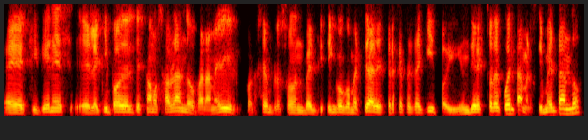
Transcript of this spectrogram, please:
eh, si tienes el equipo del que estamos hablando para medir, por ejemplo, son 25 comerciales, tres jefes de equipo y un director de cuenta, me lo estoy inventando,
